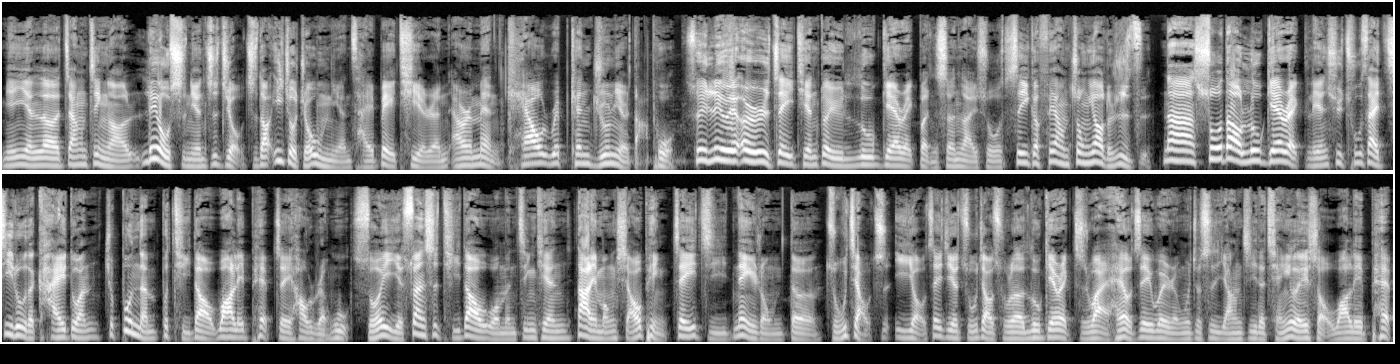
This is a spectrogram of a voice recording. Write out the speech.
绵延了将近啊六十年之久，直到一九九五年才被铁人 Iron Man Cal Ripken Jr. 打破。所以六月二日这一天对于 Lou Gehrig 本身来说是一个非常重要的日子。那说到 Lou Gehrig 连续出赛纪录的开端，就不能不提到 Wally Pipp 这一号人物。所以也算是提到我们今天大联盟小品这一集内容的主角之一。有这一集的主角，除了 Lou Gehrig 之外，还有这一位人物，就是杨基的前一垒手 Wally Pipp。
